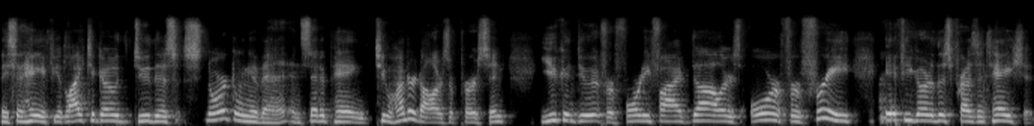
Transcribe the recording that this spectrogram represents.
they said, Hey, if you'd like to go do this snorkeling event, instead of paying $200 a person, you can do it for $45 or for free if you go to this presentation.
